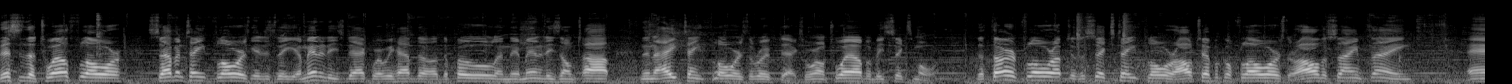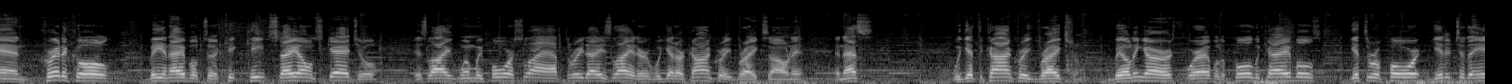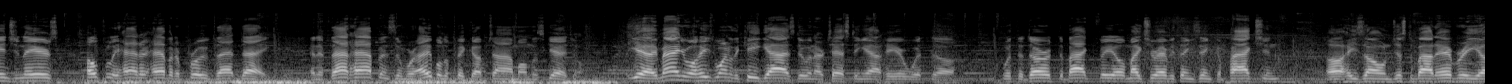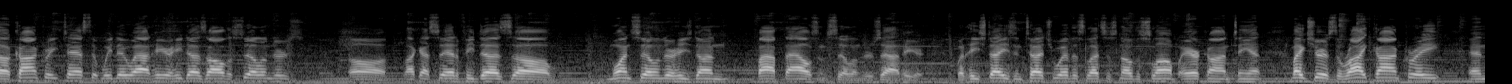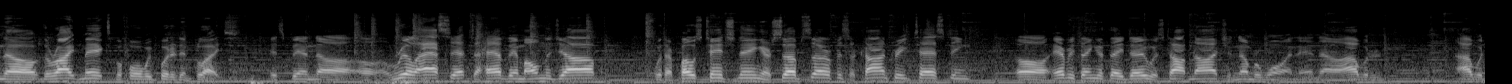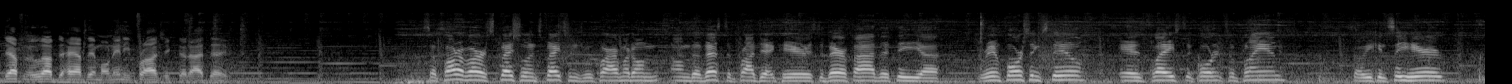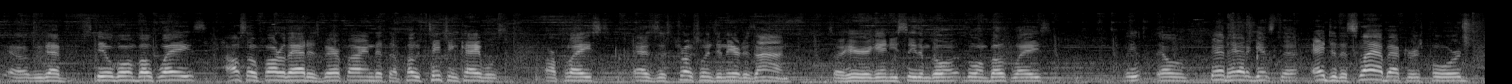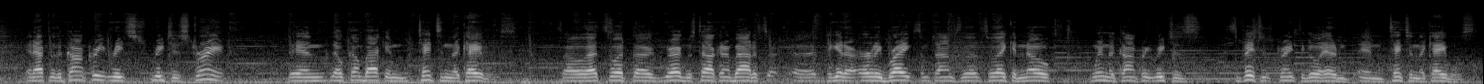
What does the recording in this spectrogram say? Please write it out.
This is the 12th floor, 17th floor it is the amenities deck where we have the, the pool and the amenities on top. Then the 18th floor is the roof deck. So we're on 12, it'll be six more. The third floor up to the 16th floor are all typical floors. They're all the same thing. And critical being able to keep, stay on schedule is like when we pour a slab, three days later, we get our concrete breaks on it. And that's, we get the concrete breaks from building earth. We're able to pull the cables, get the report, get it to the engineers, hopefully have it, have it approved that day. And if that happens, then we're able to pick up time on the schedule. Yeah, Emmanuel, he's one of the key guys doing our testing out here with, uh, with the dirt, the backfill, make sure everything's in compaction. Uh, he's on just about every uh, concrete test that we do out here. He does all the cylinders. Uh, like I said, if he does uh, one cylinder, he's done 5,000 cylinders out here but he stays in touch with us, lets us know the slump, air content, make sure it's the right concrete and uh, the right mix before we put it in place. It's been uh, a real asset to have them on the job with our post-tensioning, our subsurface, our concrete testing. Uh, everything that they do is top notch and number one. And uh, I, would, I would definitely love to have them on any project that I do. So part of our special inspections requirement on, on the Vesta project here is to verify that the uh, Reinforcing steel is placed according to plan. So you can see here, uh, we've got steel going both ways. Also part of that is verifying that the post-tension cables are placed as the structural engineer designed. So here again, you see them going, going both ways. They'll bed head against the edge of the slab after it's poured, and after the concrete reach, reaches strength, then they'll come back and tension the cables. So that's what uh, Greg was talking about, is, uh, to get an early break sometimes so, so they can know when the concrete reaches sufficient strength to go ahead and, and tension the cables.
